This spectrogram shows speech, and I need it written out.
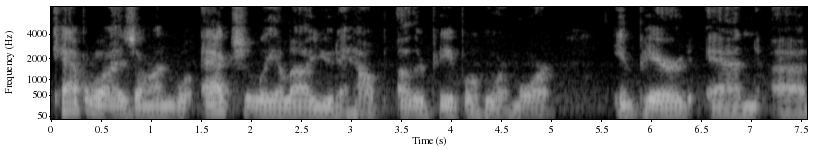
capitalize on will actually allow you to help other people who are more impaired and uh,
